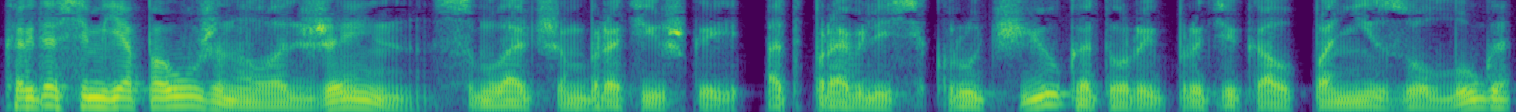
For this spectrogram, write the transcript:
Когда семья поужинала, Джейн с младшим братишкой отправились к ручью, который протекал по низу луга,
